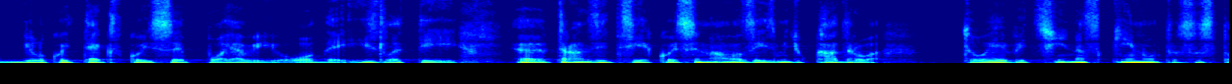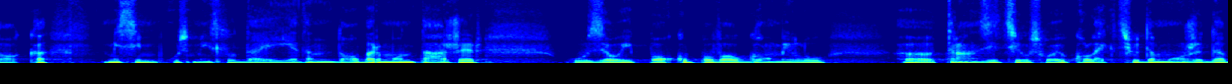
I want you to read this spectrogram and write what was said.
bilo koji tekst koji se pojavi, ode, izleti, e, tranzicije koje se nalaze između kadrova, to je većina skinuta sa stoka, mislim u smislu da je jedan dobar montažer uzeo i pokupovao gomilu uh, tranzicije u svoju kolekciju da može da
